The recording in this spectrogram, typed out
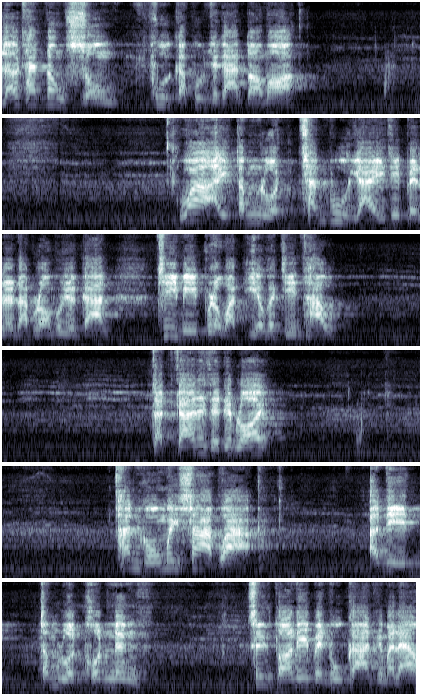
แล้วท่านต้องส่งพูดกับผู้บัญชาการตอมอว่าไอ้ตำรวจชั้นผู้ใหญ่ที่เป็นระดับรองผู้จัดการที่มีประวัติเอี่ยวกับจีนเทา จัดการให้เสร็จเรียบร้อย ท่านคงไม่ทราบว่า อดีตตำรวจคนหนึ่ง ซึ่งตอนนี้เป็นผู้การขึ้นมาแล้ว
